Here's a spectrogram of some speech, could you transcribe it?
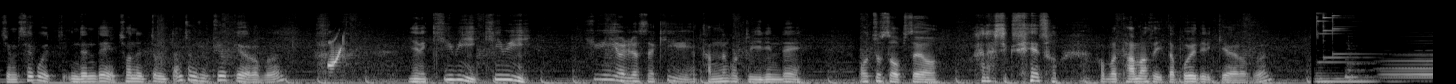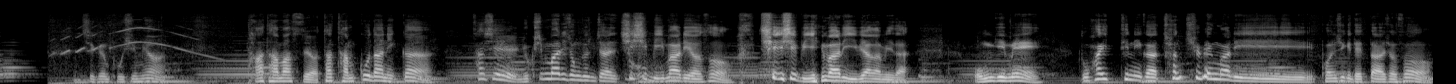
지금 세고 있- 있는데 저는 좀 딴청 좀 피울게요 여러분. 얘네 키위 키위. 키위 열렸어요 키위. 담는 것도 일인데 어쩔 수 없어요. 하나씩 세서 한번 담아서 이따 보여드릴게요 여러분. 지금 보시면 다 담았어요 다 담고 나니까 사실 60마리 정도인지 아니 72마리여서 72마리 입양합니다 온 김에 또 화이트니가 1700마리 번식이 됐다 하셔서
